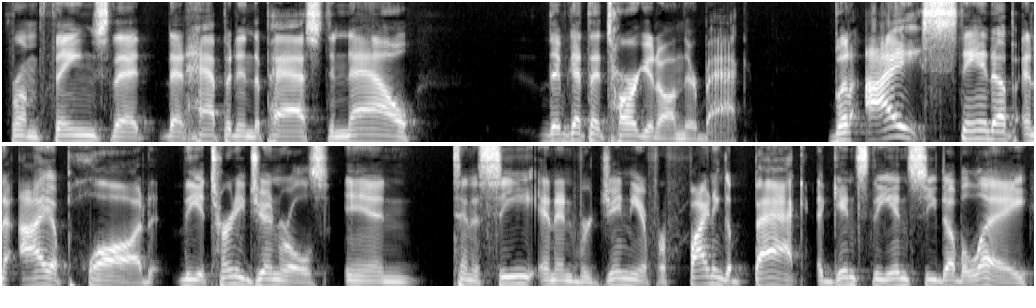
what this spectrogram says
from things that, that happened in the past. And now they've got that target on their back. But I stand up and I applaud the attorney generals in Tennessee and in Virginia for fighting a back against the NCAA.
